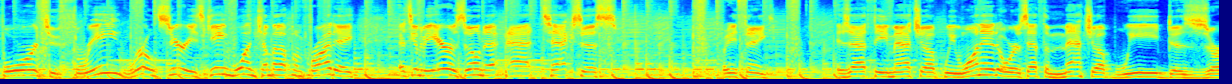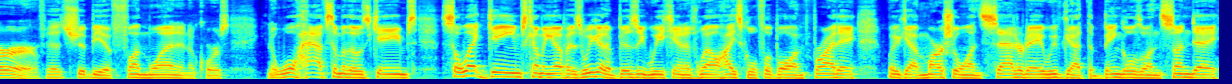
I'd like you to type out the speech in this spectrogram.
4 to 3. World Series game 1 coming up on Friday. It's going to be Arizona at Texas. What do you think? Is that the matchup we wanted, or is that the matchup we deserve? It should be a fun one, and of course, you know we'll have some of those games, select games coming up as we got a busy weekend as well. High school football on Friday, we've got Marshall on Saturday, we've got the Bengals on Sunday.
